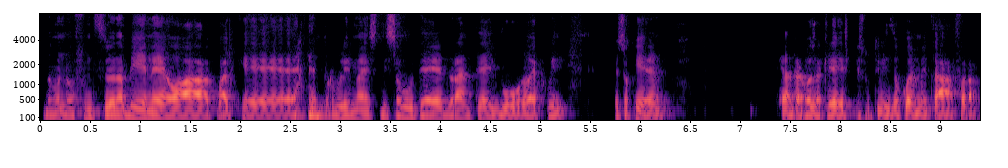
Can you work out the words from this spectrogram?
non, non, funziona bene o ha qualche problema di salute durante il volo. Ecco, quindi questo qui è è un'altra cosa che spesso utilizzo come metafora.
